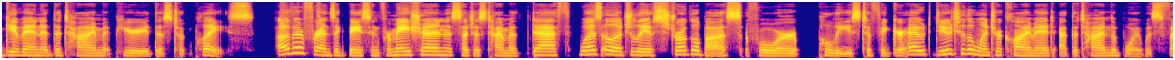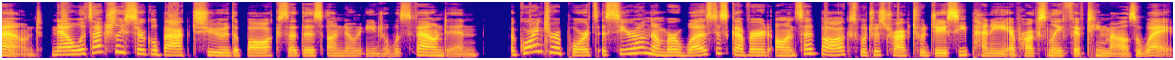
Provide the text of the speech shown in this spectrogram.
given the time period this took place. Other forensic based information, such as time of death, was allegedly a struggle bus for police to figure out due to the winter climate at the time the boy was found. Now, let's actually circle back to the box that this unknown angel was found in. According to reports, a serial number was discovered on said box, which was tracked to a J.C. Penney approximately 15 miles away.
